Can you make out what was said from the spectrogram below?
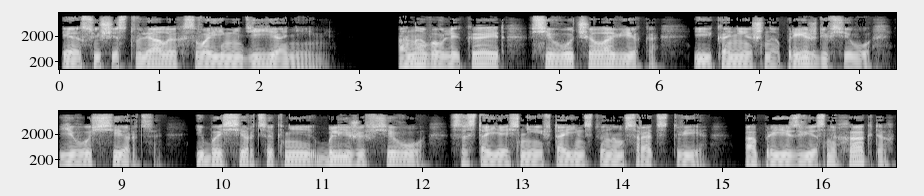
и осуществлял их своими деяниями. Она вовлекает всего человека и, конечно, прежде всего его сердце, ибо сердце к ней ближе всего, состоя с ней в таинственном сродстве, а при известных актах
